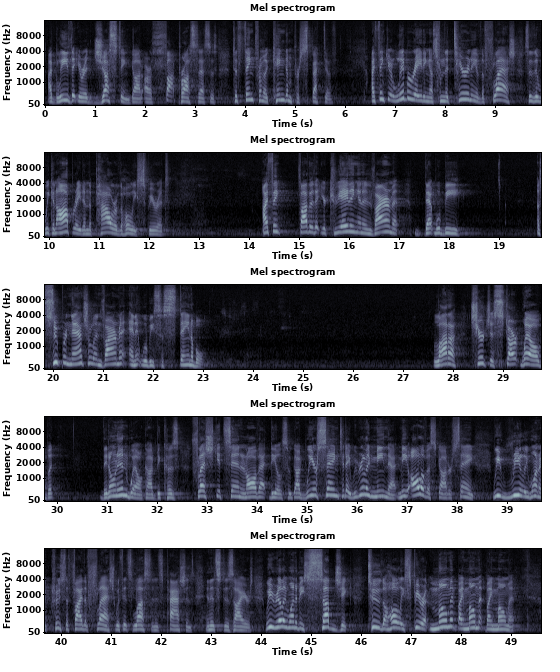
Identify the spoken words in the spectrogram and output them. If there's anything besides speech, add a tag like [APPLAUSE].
I believe that you're adjusting, God, our thought processes to think from a kingdom perspective. I think you're liberating us from the tyranny of the flesh so that we can operate in the power of the Holy Spirit. I think, Father, that you're creating an environment that will be a supernatural environment and it will be sustainable. A lot of churches start well, but they don't end well, God, because flesh gets in and all that deal. So, God, we are saying today, we really mean that. Me, all of us, God, are saying, we really want to crucify the flesh with its lusts and its passions and its desires. We really want to be subject to the Holy Spirit moment by moment by moment.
